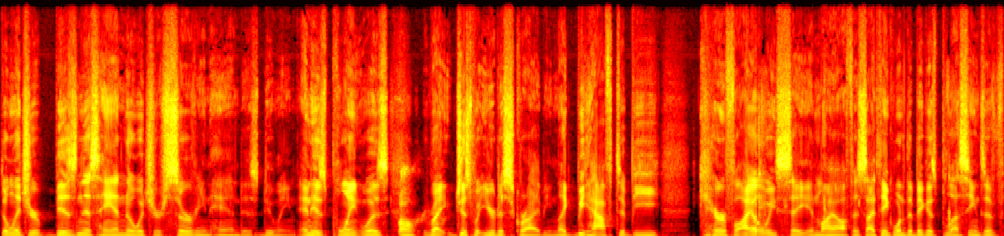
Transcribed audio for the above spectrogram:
don't let your business hand know what your serving hand is doing. And his point was oh. right, just what you're describing. Like we have to be careful. I always say in my office, I think one of the biggest blessings of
